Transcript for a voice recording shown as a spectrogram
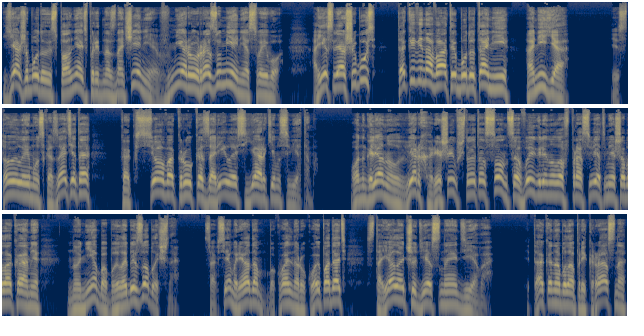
Я же буду исполнять предназначение в меру разумения своего. А если ошибусь, так и виноваты будут они, а не я». И стоило ему сказать это, как все вокруг озарилось ярким светом. Он глянул вверх, решив, что это солнце выглянуло в просвет меж облаками, но небо было безоблачно. Совсем рядом, буквально рукой подать, стояла чудесная дева. И так она была прекрасна,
